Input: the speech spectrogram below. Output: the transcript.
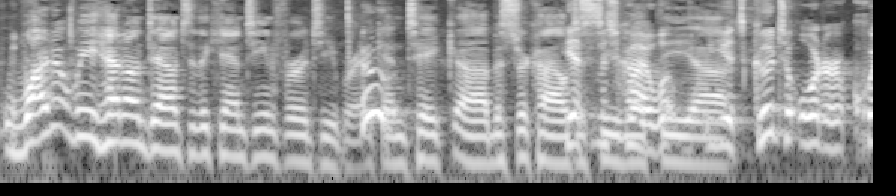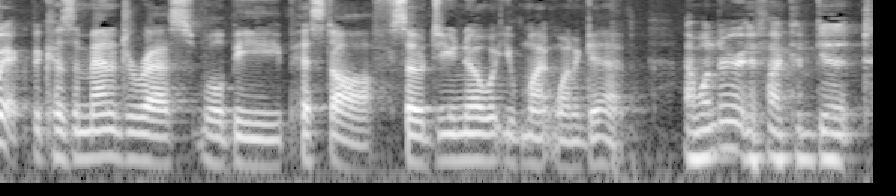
Why don't we head on down to the canteen for a tea break and take uh, Mr. Kyle Yes, to see Mr. Kyle. what the. Uh, it's good to order quick because the manageress will be pissed off. So, do you know what you might want to get? I wonder if I could get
